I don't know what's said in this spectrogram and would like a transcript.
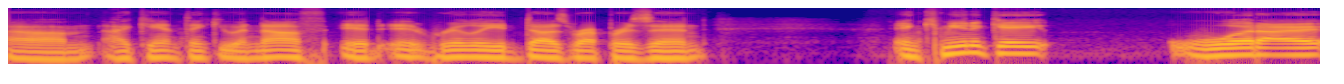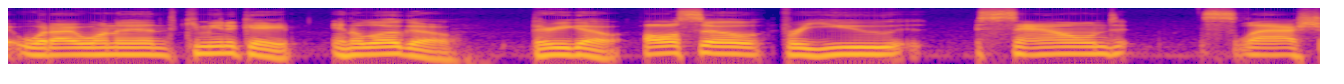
Um, I can't thank you enough. It it really does represent and communicate what I what I want to communicate in a logo. There you go. Also for you sound slash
